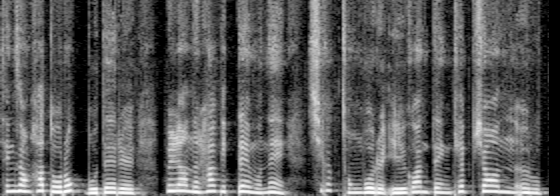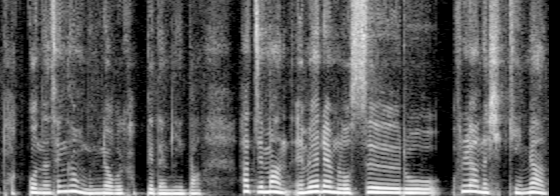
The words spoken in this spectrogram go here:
생성하도록 모델을 훈련을 하기 때문에 시각 정보를 일관된 캡션으로 바꾸는 생성 능력을 갖게 됩니다. 하지만 MLM 로스로 훈련을 시키면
